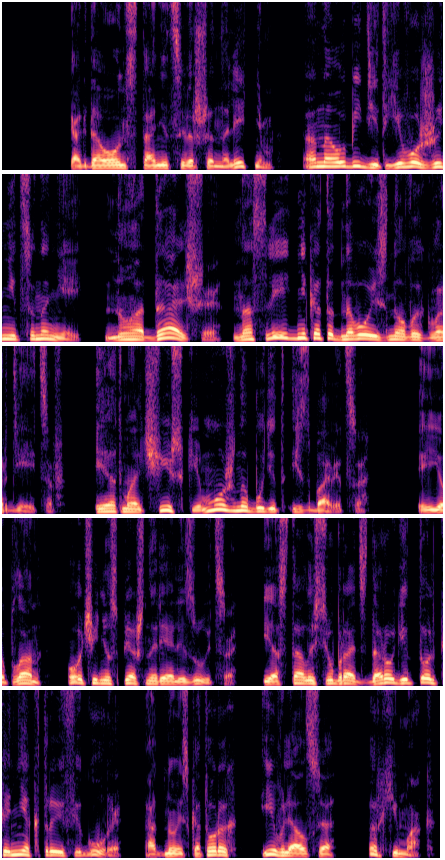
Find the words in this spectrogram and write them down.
Когда он станет совершеннолетним, она убедит его жениться на ней, ну а дальше наследник от одного из новых гвардейцев. И от мальчишки можно будет избавиться. Ее план очень успешно реализуется, и осталось убрать с дороги только некоторые фигуры, одной из которых являлся Архимаг.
